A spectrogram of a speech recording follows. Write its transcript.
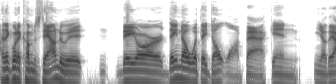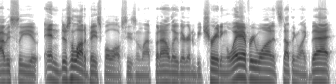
I think when it comes down to it, they are they know what they don't want back, and you know, they obviously, and there's a lot of baseball offseason left, but I don't think they're going to be trading away everyone. It's nothing like that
